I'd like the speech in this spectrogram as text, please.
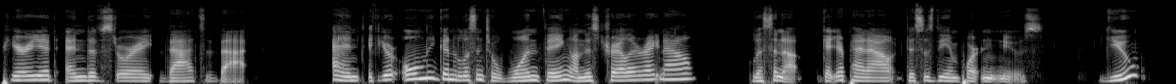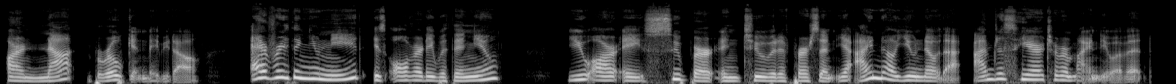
period. End of story. That's that. And if you're only going to listen to one thing on this trailer right now, listen up, get your pen out. This is the important news. You are not broken, baby doll. Everything you need is already within you. You are a super intuitive person. Yeah, I know you know that. I'm just here to remind you of it.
